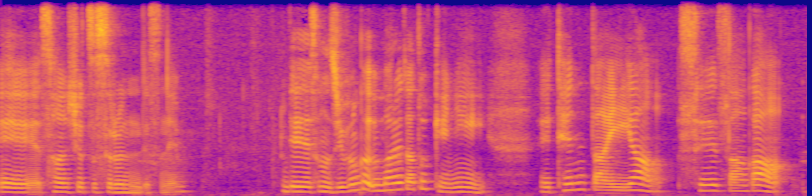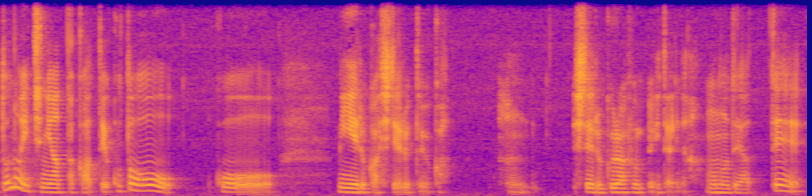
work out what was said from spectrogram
えー、算出するんですね。でその自分が生まれた時に、えー、天体や星座がどの位置にあったかっていうことをこう見える化してるというか、うん、してるグラフみたいなものであって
